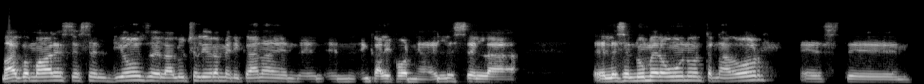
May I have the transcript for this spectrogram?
Michael Morris es el dios de la lucha libre americana en, en, en California. Él es el, la, él es el número uno entrenador. Este,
